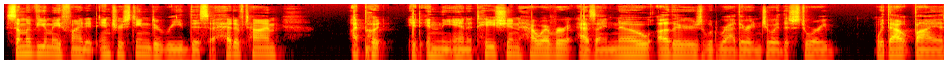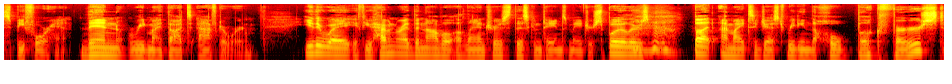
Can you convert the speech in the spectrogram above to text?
Some of you may find it interesting to read this ahead of time. I put it in the annotation, however, as I know others would rather enjoy the story without bias beforehand, then read my thoughts afterward. Either way, if you haven't read the novel Elantris, this contains major spoilers, but I might suggest reading the whole book first.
